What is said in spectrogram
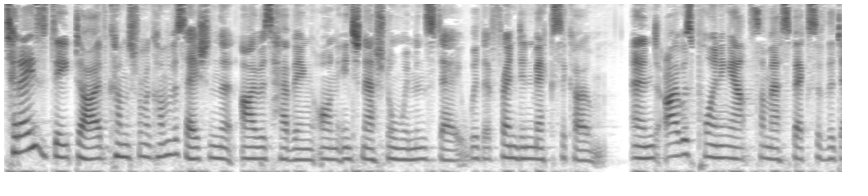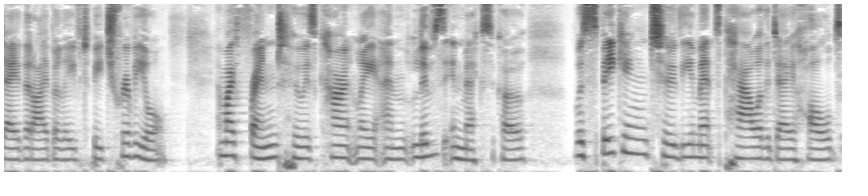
Today's deep dive comes from a conversation that I was having on International Women's Day with a friend in Mexico. And I was pointing out some aspects of the day that I believe to be trivial. And my friend, who is currently and lives in Mexico, was speaking to the immense power the day holds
